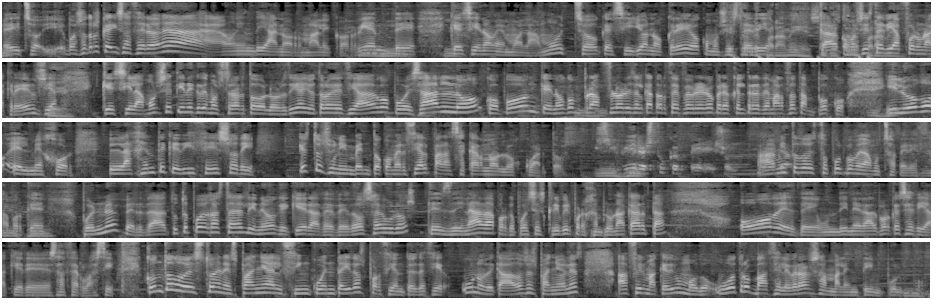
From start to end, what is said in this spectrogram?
he dicho, "¿Y vosotros queréis hacer Ah, un día normal y corriente? Que si no me mola mucho, que si yo no creo, como si este no día... para mí, sí, claro, como no si este día mí. fuera una creencia, Sí. que si el amor se tiene que demostrar todos los días, yo te lo decía algo, pues hazlo, copón, que no compras flores el 14 de febrero, pero es que el 3 de marzo tampoco. Y luego el mejor, la gente que dice eso de Esto es un invento comercial para sacarnos los cuartos. Si vieras tú qué pereza. A mí todo esto pulpo me da mucha pereza, porque pues no es verdad. Tú te puedes gastar el dinero que quieras, desde dos euros, desde nada, porque puedes escribir, por ejemplo, una carta, o desde un dineral porque ese día quieres hacerlo así. Con todo esto, en España el 52%, es decir, uno de cada dos españoles, afirma que de un modo u otro va a celebrar San Valentín pulpo.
